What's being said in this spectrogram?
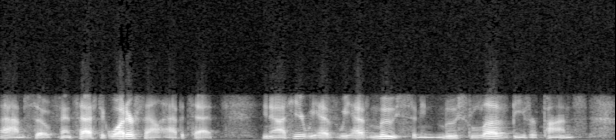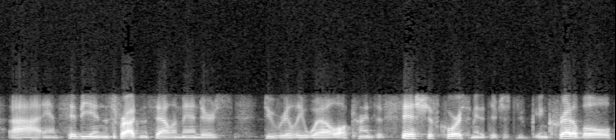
Um, so fantastic waterfowl habitat. You know, out here we have we have moose. I mean, moose love beaver ponds. Uh, amphibians, frogs, and salamanders do really well. All kinds of fish, of course. I mean, they're just incredible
